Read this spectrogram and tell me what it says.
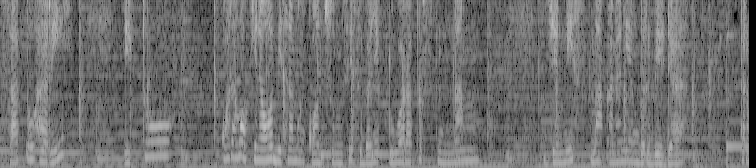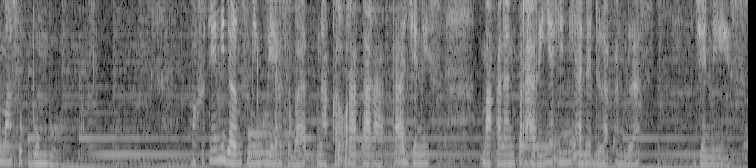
satu hari itu orang Okinawa bisa mengkonsumsi sebanyak 206 jenis makanan yang berbeda termasuk bumbu. Maksudnya ini dalam seminggu ya sobat. Nah kalau rata-rata jenis makanan perharinya ini ada 18 jenis.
